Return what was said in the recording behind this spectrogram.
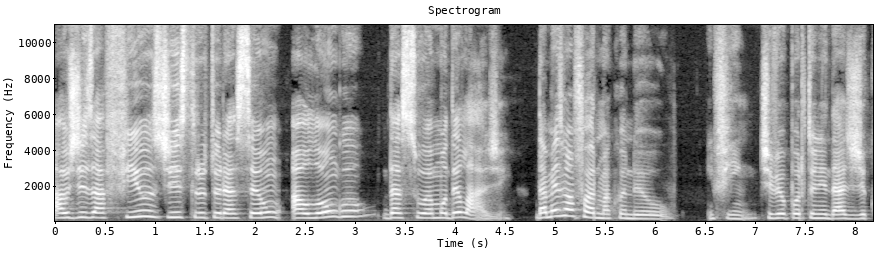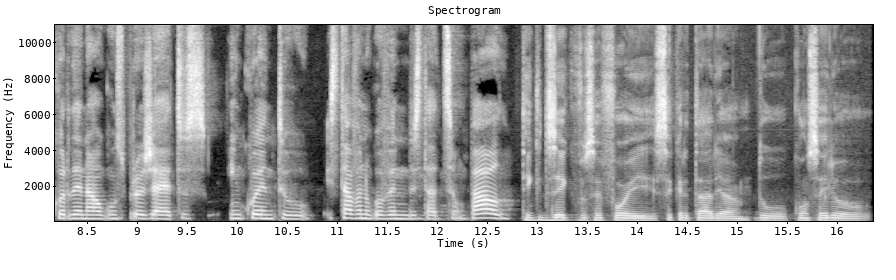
aos desafios de estruturação ao longo da sua modelagem. Da mesma forma, quando eu, enfim, tive a oportunidade de coordenar alguns projetos enquanto estava no governo do estado de São Paulo. Tem que dizer que você foi secretária do Conselho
